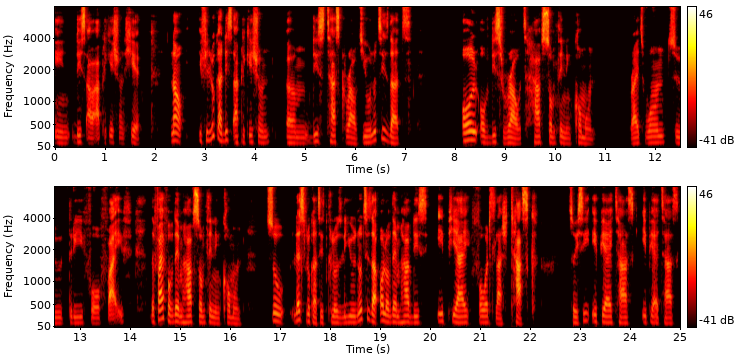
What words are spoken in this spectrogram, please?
in this our application here. Now, if you look at this application, um, this task route, you will notice that all of these routes have something in common right? One two three four five. The five of them have something in common. So let's look at it closely. You notice that all of them have this api forward slash task. So you see api task api task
